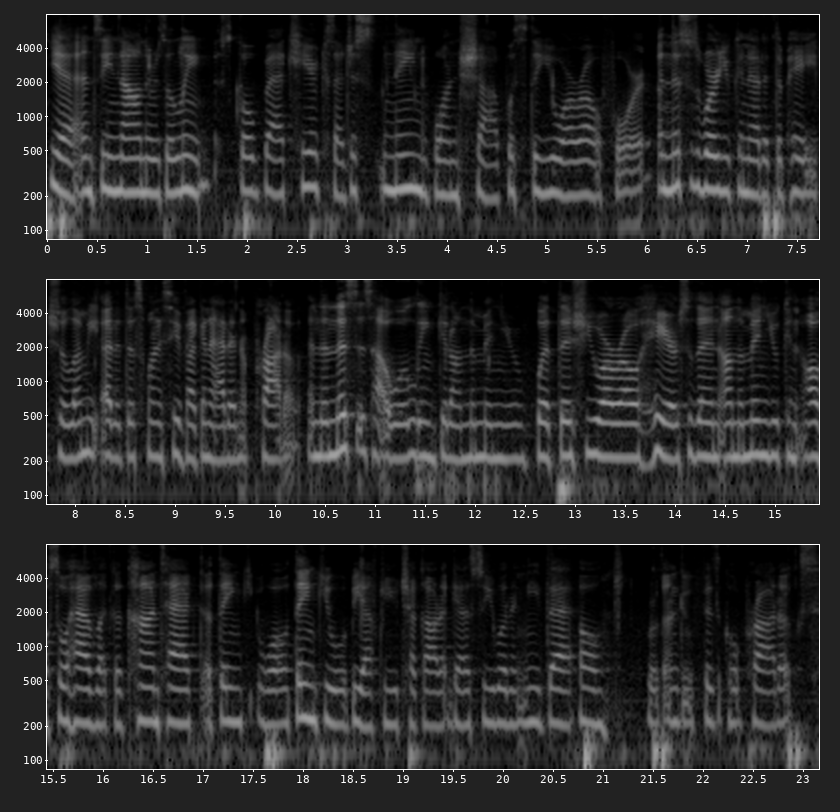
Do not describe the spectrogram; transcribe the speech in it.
Yeah, and see now there's a link. Let's go back here because I just named one shop. What's the URL for it? And this is where you can edit the page. So let me edit this one and see if I can add in a product. And then this is how we'll link it on the menu with this URL here. So then on the menu you can also have like a contact, a thank you. Well, thank you will be after you check out, I guess. So you wouldn't need that. Oh, we're gonna do physical products.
